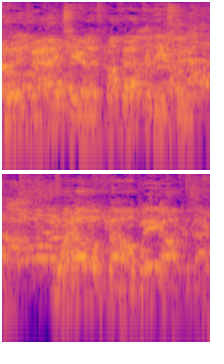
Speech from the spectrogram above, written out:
Good match here. Let's pump it up for these two. One elbow foul, way off the back.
